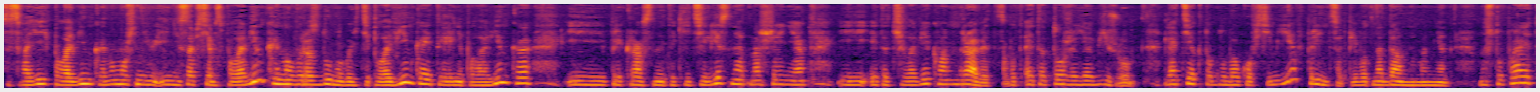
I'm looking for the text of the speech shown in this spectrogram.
со своей половинкой, ну, может, не, и не совсем с половинкой, но вы раздумываете, половинка это или не половинка, и прекрасные такие телесные отношения, и этот человек вам нравится. Вот это тоже я вижу. Для тех, кто глубоко в семье, в принципе, вот на данный момент наступает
